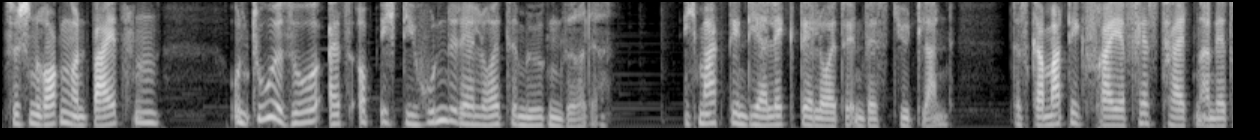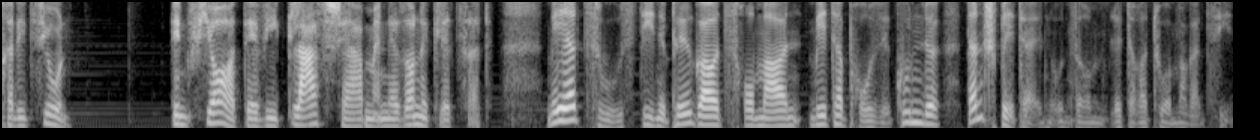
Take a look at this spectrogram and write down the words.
zwischen Roggen und Weizen und tue so, als ob ich die Hunde der Leute mögen würde. Ich mag den Dialekt der Leute in Westjütland, das grammatikfreie Festhalten an der Tradition. Den Fjord, der wie Glasscherben in der Sonne glitzert. Mehr zu Stine Pilgauts Roman Meter pro Sekunde, dann später in unserem Literaturmagazin.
